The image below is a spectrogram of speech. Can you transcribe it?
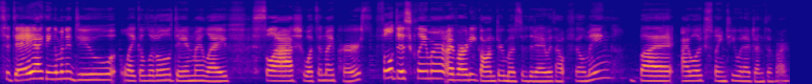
Today, I think I'm gonna do like a little day in my life slash what's in my purse. Full disclaimer, I've already gone through most of the day without filming, but I will explain to you what I've done so far.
